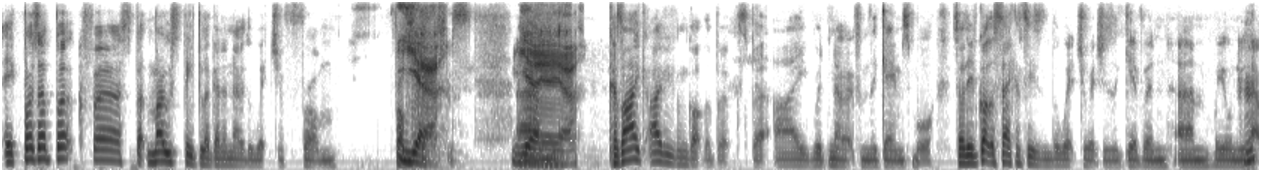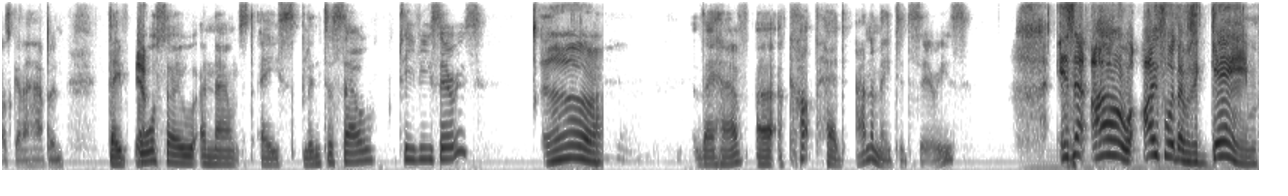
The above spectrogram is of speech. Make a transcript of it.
It was a book first, but most people are going to know The Witcher from from Yeah. games. Yeah, Um, yeah, yeah. because I I've even got the books, but I would know it from the games more. So they've got the second season of The Witcher, which is a given. Um, we all knew Mhm. that was going to happen. They've Yep. also announced a Splinter Cell TV series. Oh, They have uh, a Cuphead animated series. is that? Oh, I thought that was a game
